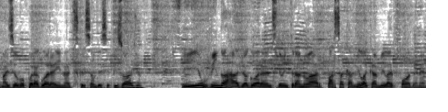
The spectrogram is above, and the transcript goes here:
mas eu vou pôr agora aí na descrição desse episódio. E ouvindo a rádio agora, antes de eu entrar no ar, passar Camila Camila é foda, né?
